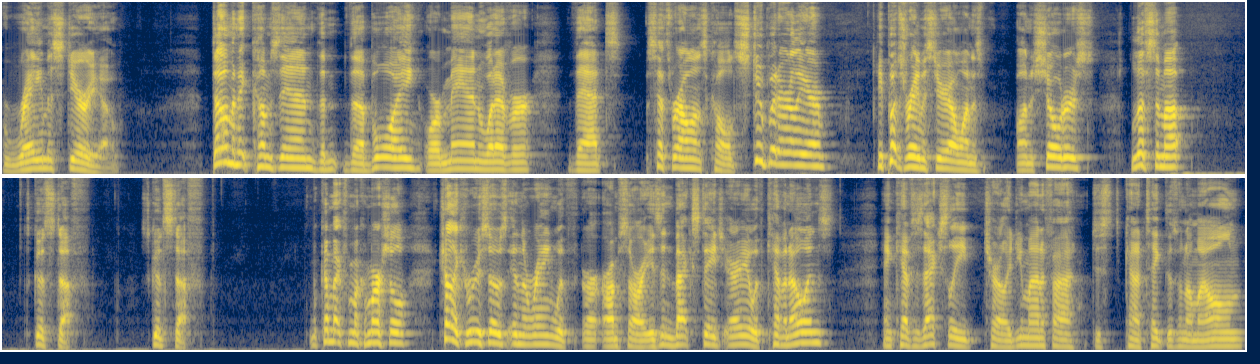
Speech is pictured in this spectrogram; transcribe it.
Rey Mysterio. Dominic comes in, the, the boy or man, whatever, that Seth Rollins called stupid earlier. He puts Rey Mysterio on his on his shoulders, lifts him up. It's good stuff. It's good stuff. We come back from a commercial. Charly Caruso's in the ring with, or, or I'm sorry, is in backstage area with Kevin Owens. And Kev says, actually, Charly, do you mind if I just kind of take this one on my own?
